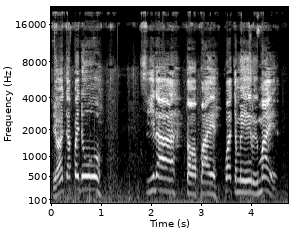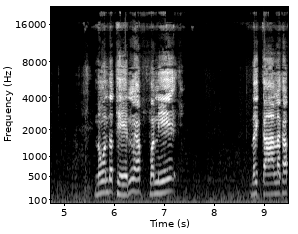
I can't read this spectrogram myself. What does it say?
เดี๋ยวจะไปดูสีดาต่อไปว่าจะมีหรือไม่ โนนตะเถนนครับ วันนี้ ได้การแล้วครับ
